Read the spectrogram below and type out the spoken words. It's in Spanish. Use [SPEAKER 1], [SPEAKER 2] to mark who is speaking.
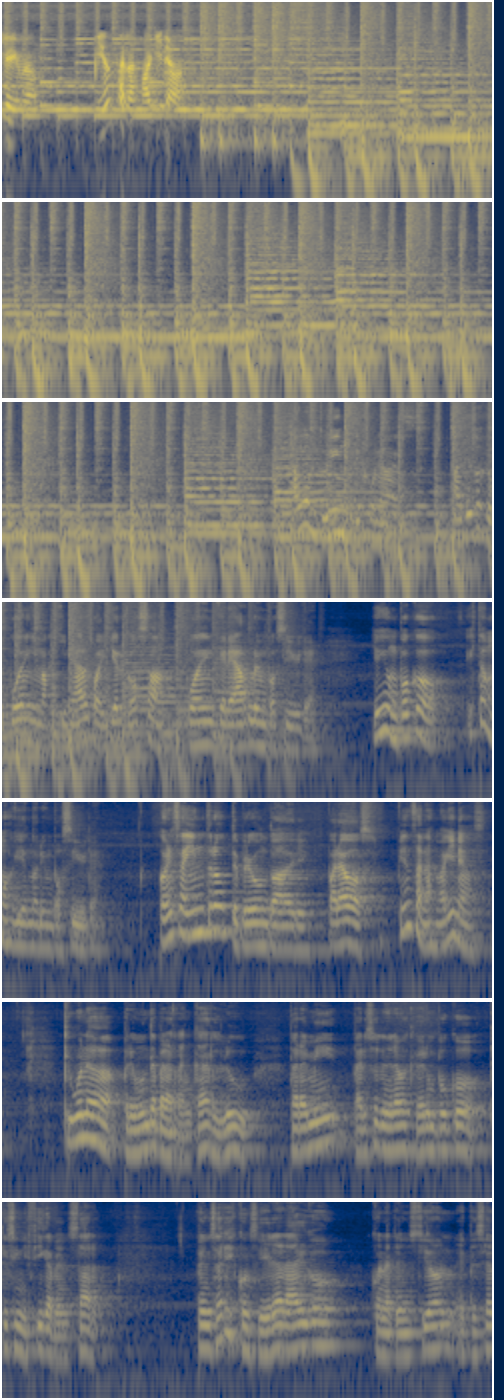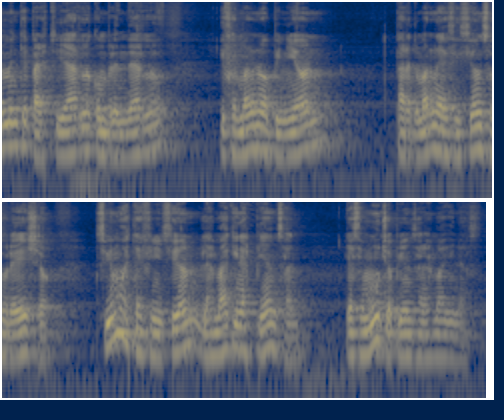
[SPEAKER 1] Disclaimer. ¿Piensan las máquinas?
[SPEAKER 2] Alan Turing dijo una vez, aquellos que pueden imaginar cualquier cosa pueden crear lo imposible. Y hoy un poco estamos viendo lo imposible. Con esa intro te pregunto, Adri, para vos, ¿piensan las máquinas?
[SPEAKER 3] Qué buena pregunta para arrancar, Lu. Para mí, para eso tendríamos que ver un poco qué significa pensar. Pensar es considerar algo con atención, especialmente para estudiarlo, comprenderlo y formar una opinión para tomar una decisión sobre ello. Si vemos esta definición, las máquinas piensan. Y hace mucho piensan las máquinas.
